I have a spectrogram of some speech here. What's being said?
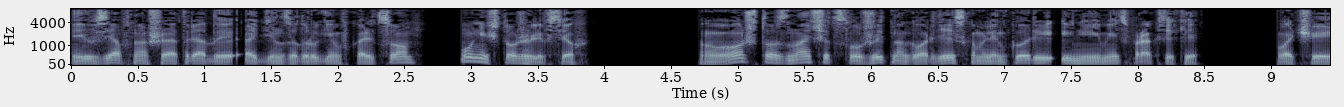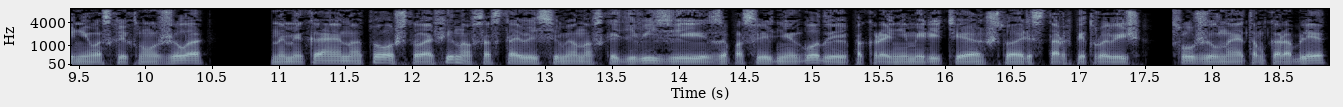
и, взяв наши отряды один за другим в кольцо, уничтожили всех. Вот что значит служить на гвардейском линкоре и не иметь практики. В отчаянии воскликнул Жила, намекая на то, что Афина в составе Семеновской дивизии за последние годы, по крайней мере те, что Аристарх Петрович служил на этом корабле,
